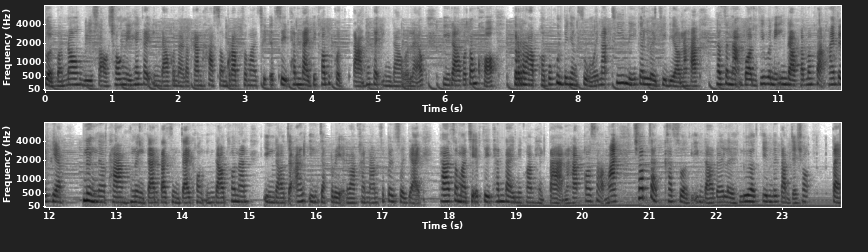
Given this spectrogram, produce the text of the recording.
ส่วนบอลนอก V2 ช่องนี้ให้กับอิงดาวกันหน่อยละกันค่ะสำหรับสมาชิก FC ท่านใดที่เข้าไปกดติดตามให้กับอิงดาวแล้ว อิงดาวก็ต้องขอกราบขอบพระคุณเป็นอย่างสูงไว้ณที่นี้กันเลยทีเดียวนะคะ ทัศนะบอลที่วันนี้อิงดาวคัดมาฝากให้เป็นเพียงหนึ่งแนวทางหนึ่งการตัดสินใจของอิงดาวเท่านั้น อิงดาวจะอ้างอิงจากเรทราคาน้ำจะเป็นส่วนใหญ่ ถ้าสมาชิก FC ท่านใดมีความเห็นต่างนะคะ ก็สามารถชอบจัดคัดส่วนกับอิงดาวได้เลยเลือกจิ้มได้ตามใจชอบ แต่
